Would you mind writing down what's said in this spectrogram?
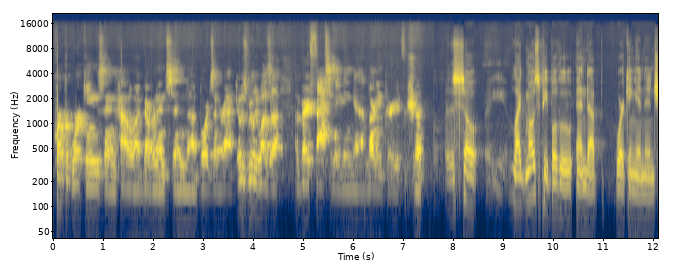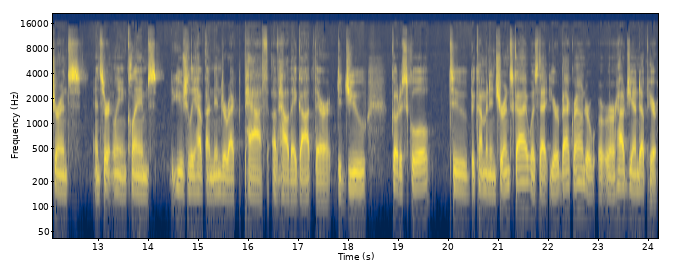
corporate workings and how uh, governance and uh, boards interact. It was really was a, a very fascinating uh, learning period for sure. So, like most people who end up working in insurance and certainly in claims, usually have an indirect path of how they got there. Did you go to school to become an insurance guy? Was that your background, or, or how'd you end up here?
